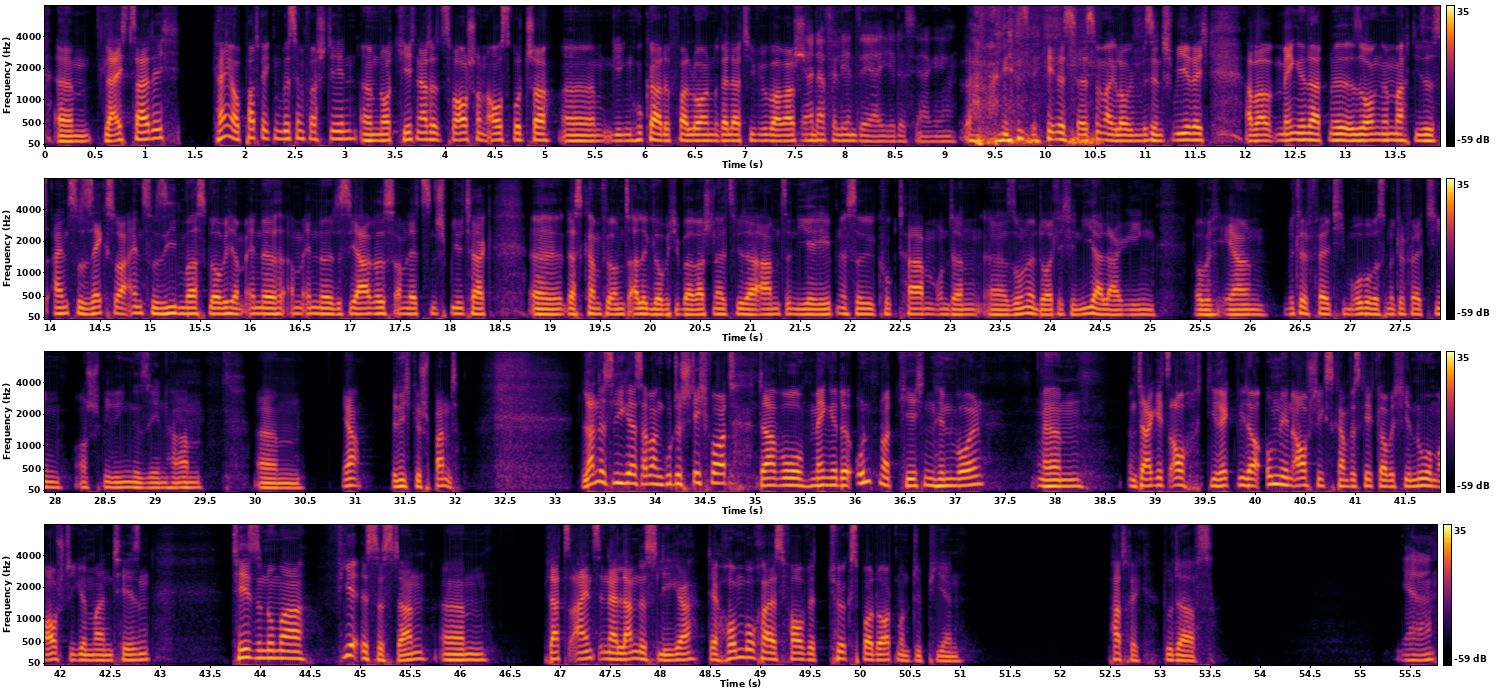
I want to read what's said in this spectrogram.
Ähm, gleichzeitig kann ich auch Patrick ein bisschen verstehen. Ähm, Nordkirchen hatte zwar auch schon Ausrutscher ähm, gegen Huckade verloren, relativ überraschend. Ja, da verlieren sie ja jedes Jahr gegen. Da verlieren sie jedes Jahr, ist immer, glaube ich, ein bisschen schwierig. Aber Mengele hat mir Sorgen gemacht, dieses 1 zu 6 oder 1 zu 7 war es, glaube ich, am Ende, am Ende des Jahres, am letzten Spieltag. Äh, das kam für uns alle, glaube ich, überraschend, als wir da abends in die Ergebnisse geguckt haben und dann äh, so eine deutliche Niederlage gegen, glaube ich, eher ein Mittelfeldteam, oberes Mittelfeldteam aus Schwerin gesehen haben. Ähm, ja, bin ich gespannt. Landesliga ist aber ein gutes Stichwort, da wo Mengede und Nordkirchen hinwollen. Ähm, und da geht es auch direkt wieder um den Aufstiegskampf. Es geht, glaube ich, hier nur um Aufstiege in meinen Thesen. These Nummer 4 ist es dann. Ähm, Platz 1 in der Landesliga. Der Homburger SV wird Türkspor Dortmund düpieren. Patrick, du darfst. Ja,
